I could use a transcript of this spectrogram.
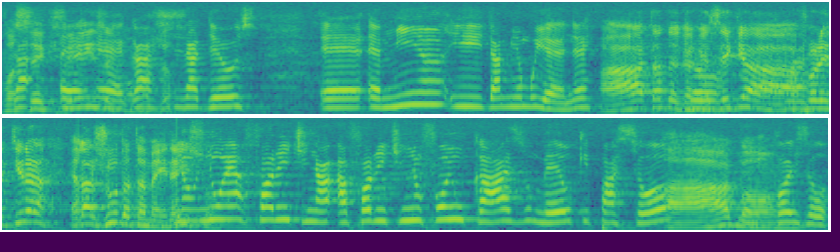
Você que Ga- é, fez? É, é graças a Deus, é, é minha e da minha mulher, né? Ah, tá. Quer Eu- dizer que a Ah. Florentina, ela ajuda também, né? Não, isso? não é a Florentina. A Florentina foi um caso meu que passou Ah, bom. e coisou.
